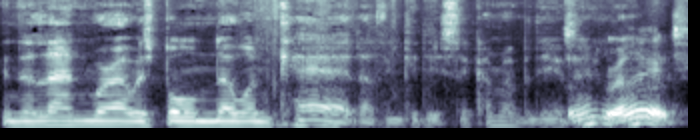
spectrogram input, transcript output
in the land where I was born, no one cared. I think it is. I can't remember the Oh, right.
